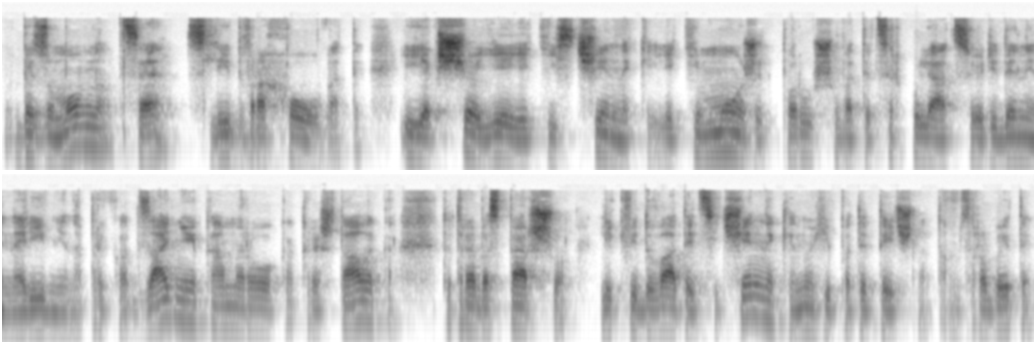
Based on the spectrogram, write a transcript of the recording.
безумовно, це слід враховувати. І якщо є якісь чинники, які можуть порушувати циркуляцію рідини на рівні, наприклад, задньої камери ока, кришталика, то треба спершу ліквідувати ці чинники, ну гіпотетично там зробити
